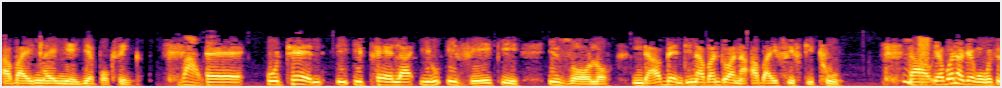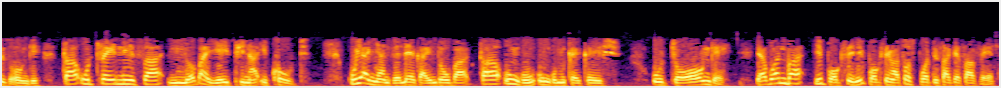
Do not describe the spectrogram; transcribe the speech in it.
abayinxenye yeboxing. Wow. Eh uthe iphela iveki izolo ndabe ndinabantwana abayi52 now uyabona ke ngoku sisongi xa utrainisa noba yeyiphi na icode kuyanyanzeleka into yokuba xa ungu ungumqeqeshi ujonge yabona uba iboxing iboxing asosport sakhe savela.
